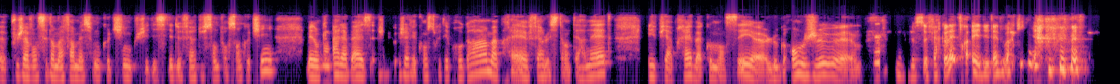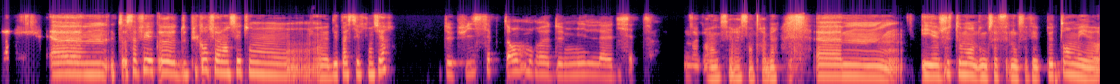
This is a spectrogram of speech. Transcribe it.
euh, plus j'avançais dans ma formation de coaching plus j'ai décidé de faire du 100% coaching. Mais donc à la base j'avais construit des programmes après faire le site internet et puis après bah, commencer euh, le grand jeu de se faire connaître et du networking ça fait depuis quand tu as lancé ton dépasse tes frontières? Depuis septembre 2017 D'accord, donc c'est récent, très bien. Euh, et justement, donc ça fait donc ça fait peu de temps, mais euh,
